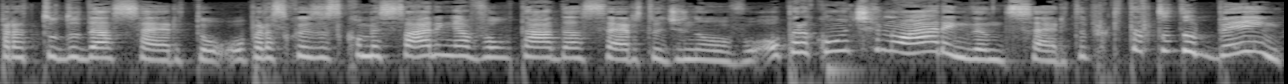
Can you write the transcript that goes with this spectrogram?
para tudo dar certo? Ou para as coisas começarem a voltar a dar certo de novo? Ou para continuarem dando certo? Porque tá tudo bem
